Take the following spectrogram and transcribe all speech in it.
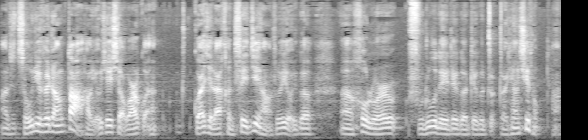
啊，这轴距非常大哈，有一些小弯拐拐起来很费劲哈，所以有一个呃后轮辅助的这个这个转转向系统啊。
